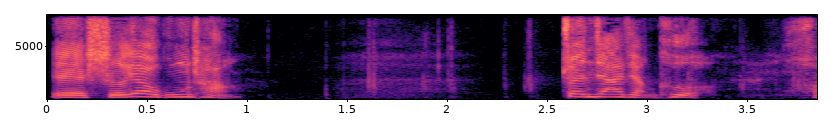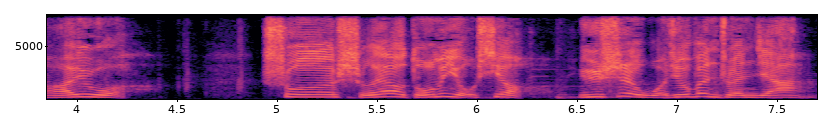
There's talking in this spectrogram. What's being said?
呃，蛇药工厂专家讲课，还有啊，说蛇药多么有效，于是我就问专家，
